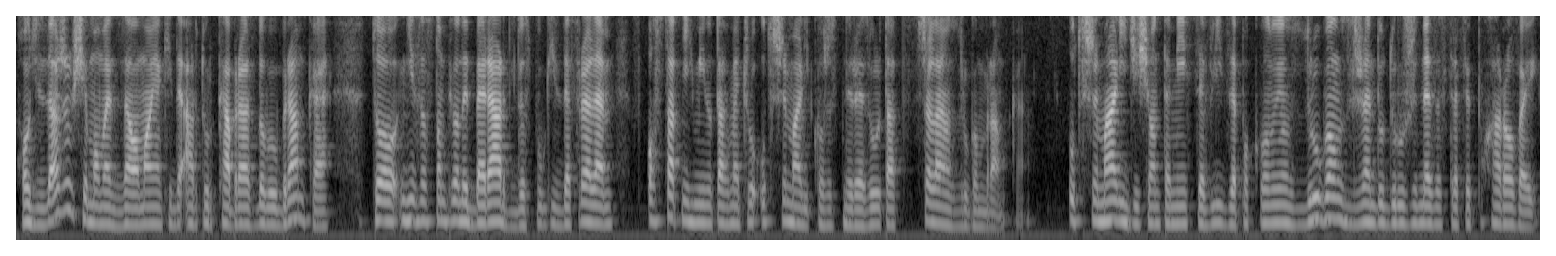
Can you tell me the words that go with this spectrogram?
Choć zdarzył się moment załamania, kiedy Artur Cabral zdobył bramkę, to niezastąpiony Berardi do spółki z Defrelem w ostatnich minutach meczu utrzymali korzystny rezultat, strzelając drugą bramkę. Utrzymali dziesiąte miejsce w lidze, pokonując drugą z rzędu drużynę ze strefy pucharowej,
